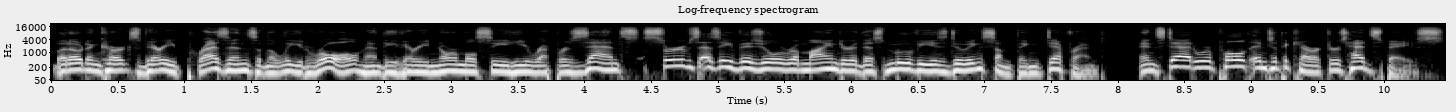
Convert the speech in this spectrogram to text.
But Odenkirk's very presence in the lead role and the very normalcy he represents serves as a visual reminder this movie is doing something different. Instead, we're pulled into the character's headspace.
